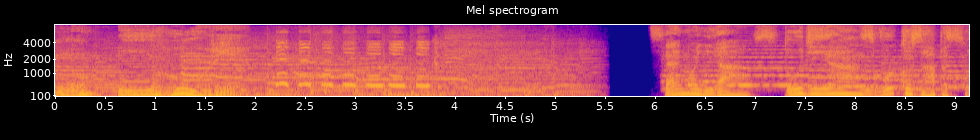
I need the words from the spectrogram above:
Ну і гуморі. Це моя студія звукозапису.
